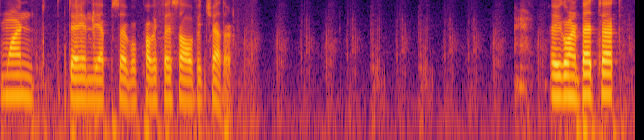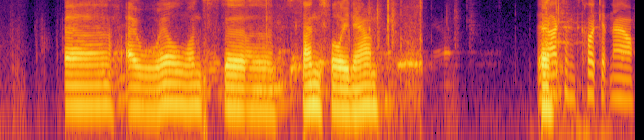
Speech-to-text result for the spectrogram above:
one day in the episode, we'll probably face all of each other. Are you going to bed, Tuck? Uh, I will once the sun's fully down. Yeah, I can click it now.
